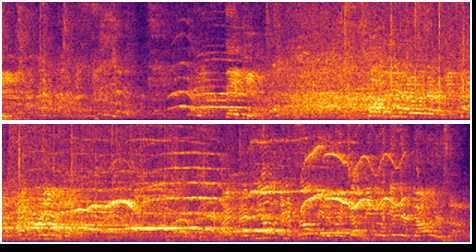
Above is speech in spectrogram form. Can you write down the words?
speak. Thank you. Stop over there. Got I feel inappropriate if I tell people to get their dollars out.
